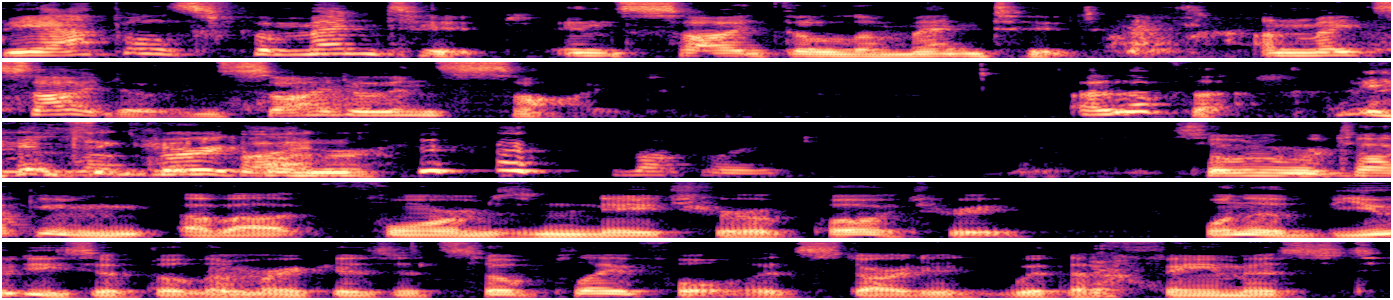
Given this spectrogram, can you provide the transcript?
The apples fermented inside the lamented and made cider and cider inside. I love that. It's a very clever. Lovely. So when we're talking about forms and nature of poetry, one of the beauties of the limerick is it's so playful. It started with a famous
